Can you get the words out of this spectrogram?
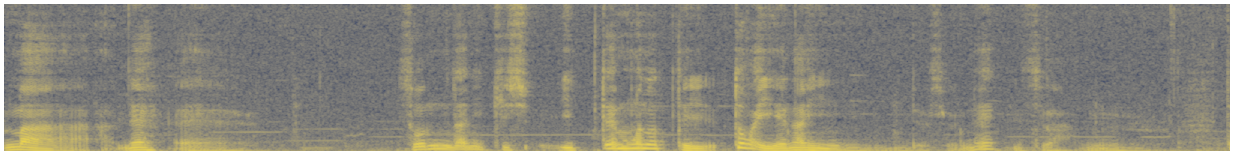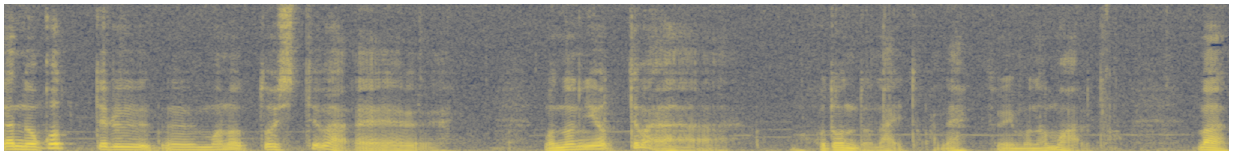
まあね、えーそんなに一点物ってとは言えないんですよね実は。うん、だ残ってるものとしては、えー、ものによってはほとんどないとかねそういうものもあると。まあ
